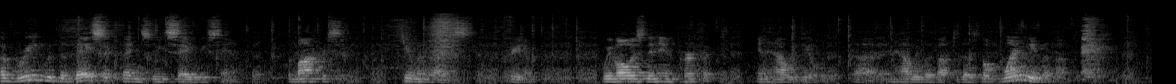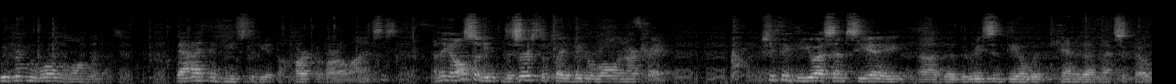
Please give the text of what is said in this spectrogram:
agreed with the basic things we say we stand for. Democracy, human rights, freedom. We've always been imperfect in how we deal with it, uh, and how we live up to those. But when we live up to them, we bring the world along with us. That, I think, needs to be at the heart of our alliances. I think it also need, deserves to play a bigger role in our trade. I actually think the USMCA, uh, the, the recent deal with Canada and Mexico,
